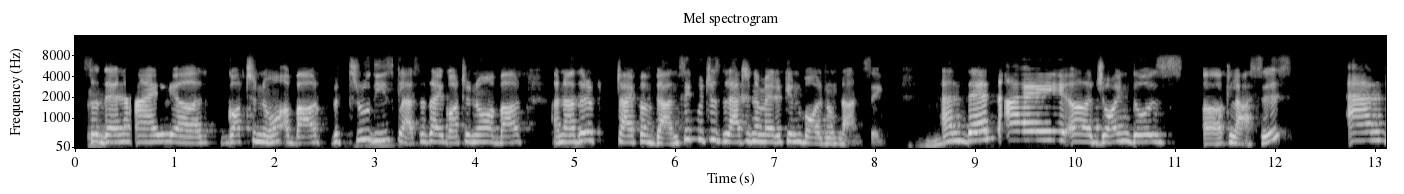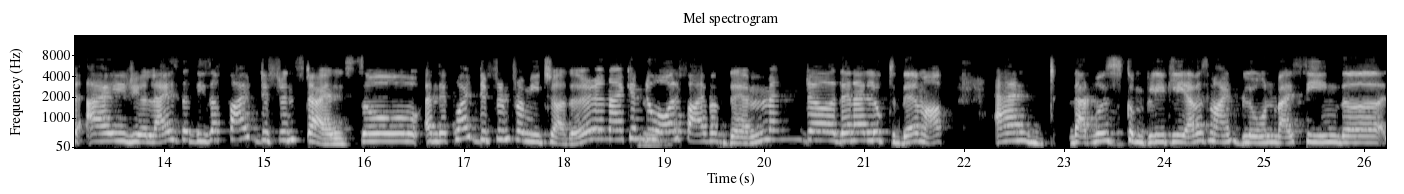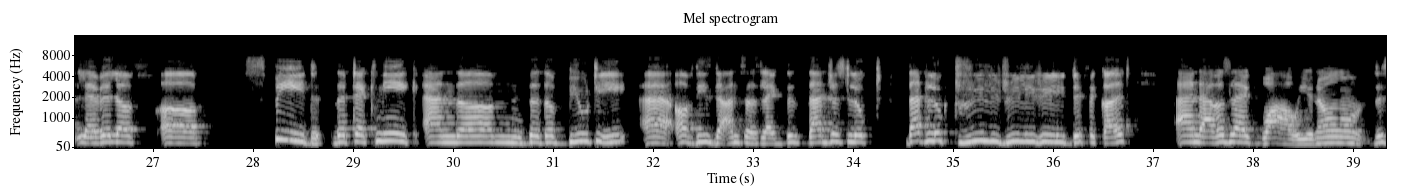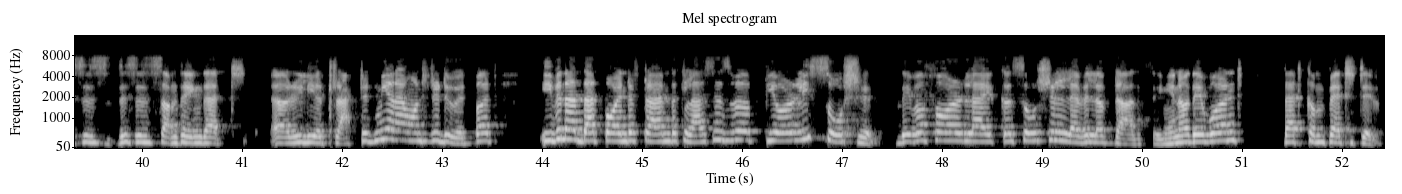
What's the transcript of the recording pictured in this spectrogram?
So Right. then I uh, got to know about, but through these classes, I got to know about another type of dancing, which is Latin American ballroom dancing. Mhm. And then I uh, joined those uh, classes and I realized that these are five different styles. So, and they're quite different from each other. And I can do all five of them. And uh, then I looked them up. And that was completely, I was mind blown by seeing the level of uh, speed, the technique, and um, the, the beauty uh, of these dancers. Like this, that just looked that looked really really really difficult. And i was like wow you know this is this is something that uh, really attracted me and i wanted to do it. But even at that point of time the classes were purely social. They were for like a social level of dancing you know they weren't that competitive.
